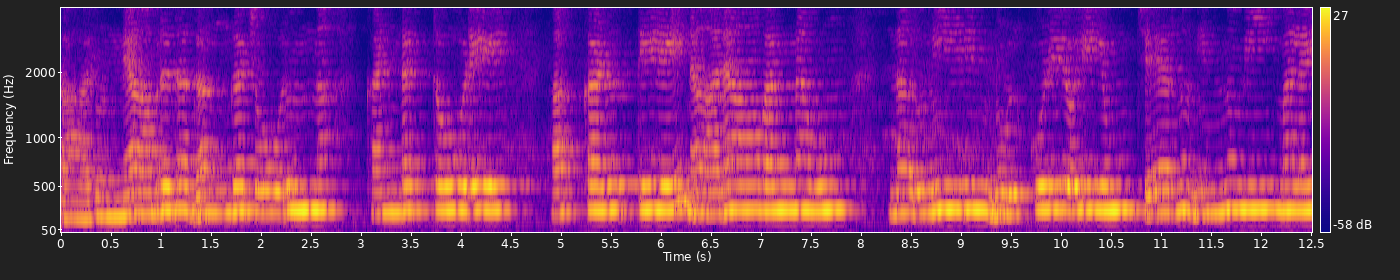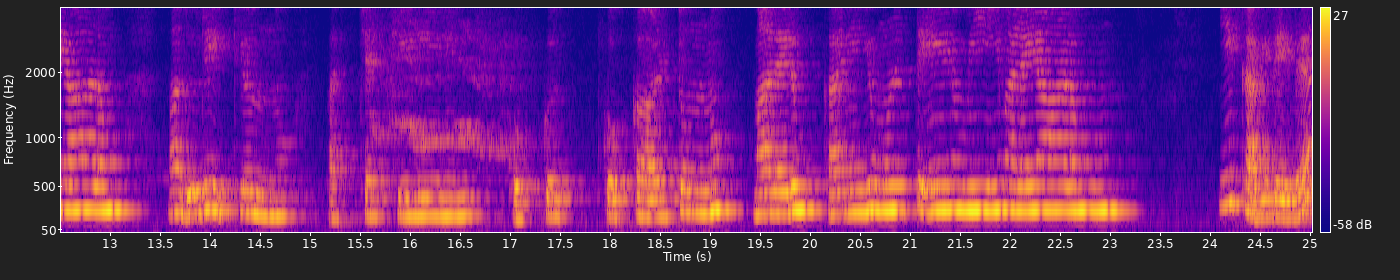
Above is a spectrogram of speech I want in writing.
കാരുണ്യാമൃത ഗംഗ ചോരുന്ന കണ്ടത്തോടെ അക്കഴുത്തിലെ നാനാവർണവും നറുനീരിനുൾക്കുളിരൊലിയും ചേർന്നു നിന്നും ഈ മലയാളം മധുരിക്കുന്നു. പച്ചക്കിളി നിൻ കൊക്കു കൊക്കാഴ്ത്തുന്നു. മലരും കനിയുമുൾത്തേനും ഈ മലയാളം. ഈ കവിതയിൽ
